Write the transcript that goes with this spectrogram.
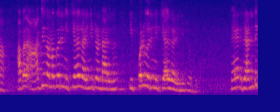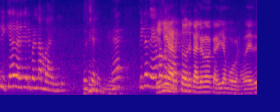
ആ അപ്പം ആദ്യം നമുക്കൊരു നിൽക്കാതെ കഴിഞ്ഞിട്ടുണ്ടായിരുന്നു. ഇപ്പോഴും ഒരു നിൽക്കാതെ കഴിഞ്ഞിട്ടുണ്ട്. ഏഹ് രണ്ട് നിൽക്കാതെ കഴിഞ്ഞൊരു പെണ്ണ് നമ്മളായിരിക്കും പുരുഷനും. ഏഹ് പിന്നെ നിയമം അടുത്ത ഒരു കല്യാണം കഴിയാൻ അതായത്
